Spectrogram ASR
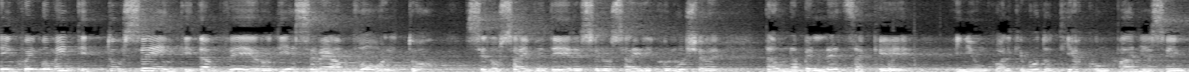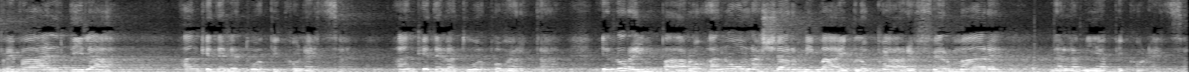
e in quei momenti tu senti davvero di essere avvolto, se lo sai vedere, se lo sai riconoscere, da una bellezza che in un qualche modo ti accompagna sempre, va al di là anche della tua piccolezza, anche della tua povertà. E allora imparo a non lasciarmi mai bloccare, fermare dalla mia piccolezza.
